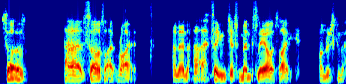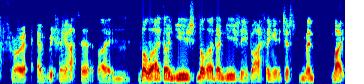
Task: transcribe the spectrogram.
So I was, uh, so I was like, right. And then I think just mentally, I was like, I'm just going to throw everything at it. Like, Mm, not that I don't use, not that I don't usually, but I think it just meant like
